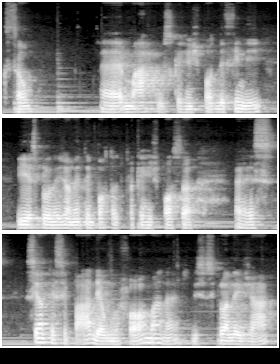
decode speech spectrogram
que são é, marcos que a gente pode definir e esse planejamento é importante para que a gente possa é, se antecipar de alguma forma, né, de se planejar,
